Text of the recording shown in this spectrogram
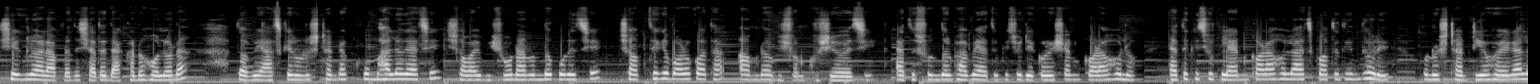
সেগুলো আর আপনাদের সাথে দেখানো হলো না। তবে আজকের অনুষ্ঠানটা খুব ভালো গেছে, সবাই ভীষণ আনন্দ করেছে সব থেকে বড় কথা, আমরাও ভীষণ খুশি হয়েছি। এত সুন্দরভাবে এত কিছু ডেকোরেশন করা হলো, এত কিছু প্ল্যান করা হলো আজ কতদিন ধরে, অনুষ্ঠানটিও হয়ে গেল,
